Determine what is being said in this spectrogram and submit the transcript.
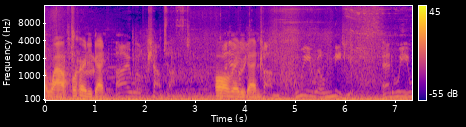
Oh wow, we're already done. I will count on it. Already done. Come, we will meet you, and we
